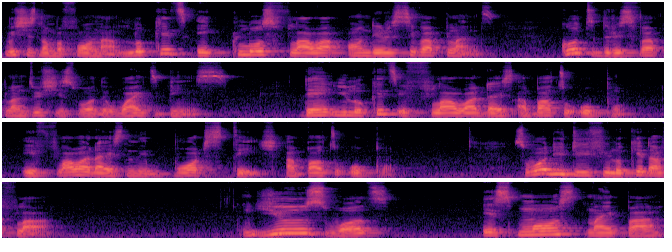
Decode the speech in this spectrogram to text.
which is number four now locate a closed flower on the receiver plant. Go to the receiver plant which is what the white beans. Then you locate a flower that is about to open a flower that is in the bud stage about to open. So what do you do if you locate that flower? Use what a small sniper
